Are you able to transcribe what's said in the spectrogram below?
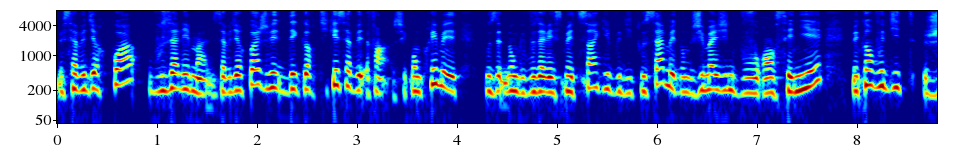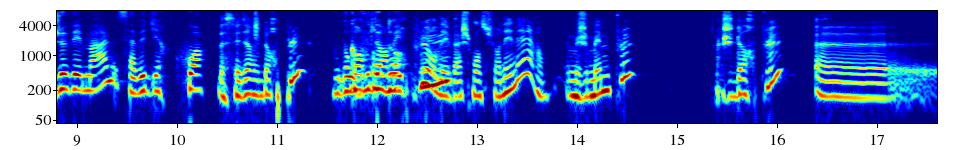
mais ça veut dire quoi? Vous allez mal. Ça veut dire quoi? Je vais décortiquer. Ça veut, enfin, j'ai compris, mais vous, donc vous avez ce médecin qui vous dit tout ça, mais donc j'imagine vous vous renseignez. Mais quand vous dites je vais mal, ça veut dire quoi? Bah, ça veut dire je dors plus. Donc Quand vous on dormez dort plus, on est vachement sur les nerfs. Je m'aime plus. Je dors plus. Euh,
